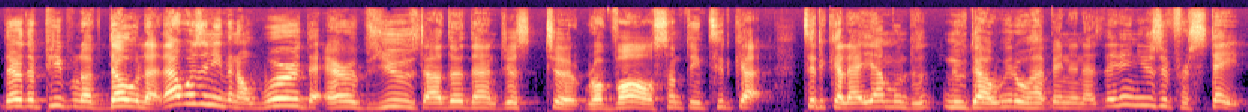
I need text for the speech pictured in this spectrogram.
They're the people of Dola. That wasn't even a word the Arabs used other than just to revolve something. They didn't use it for state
